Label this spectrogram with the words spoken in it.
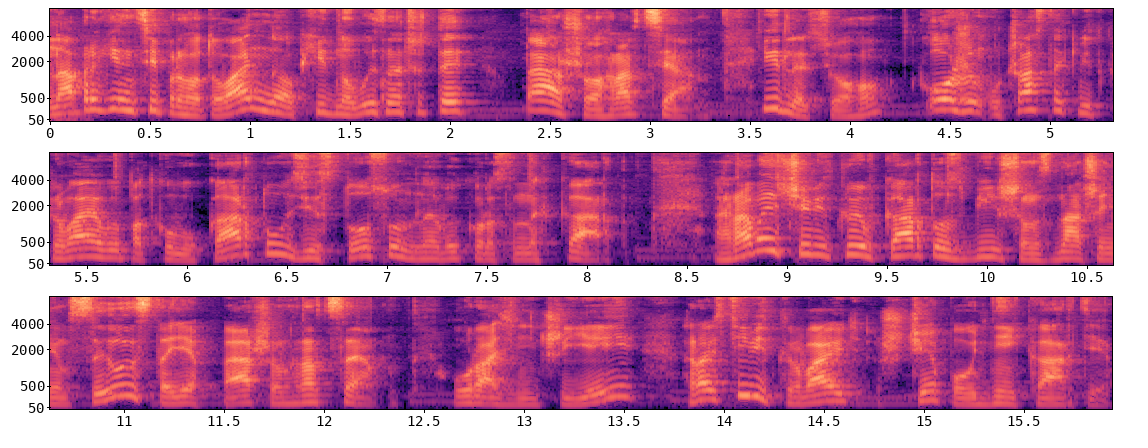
Наприкінці приготувань необхідно визначити першого гравця. І для цього кожен учасник відкриває випадкову карту зі стосу невикористаних карт. Гравець, що відкрив карту з більшим значенням сили, стає першим гравцем. У разі нічиєї гравці відкривають ще по одній карті.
